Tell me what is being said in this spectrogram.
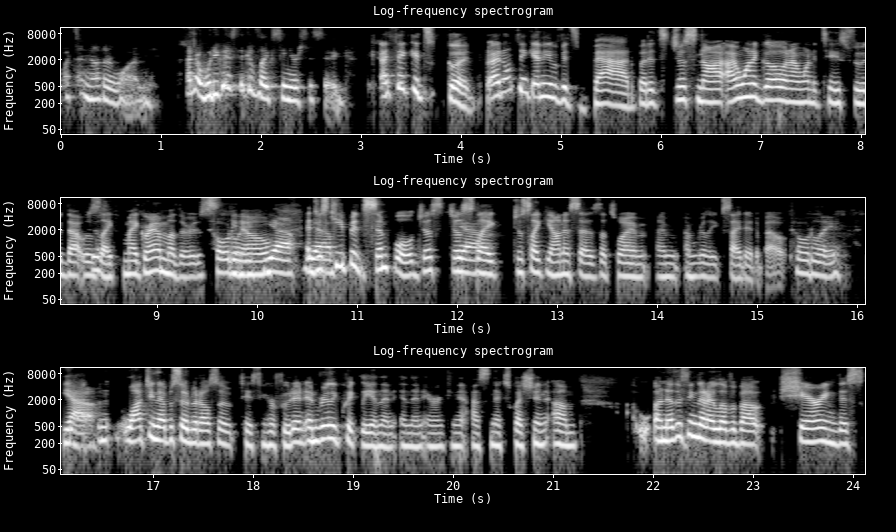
what's another one? I don't know. What do you guys think of like Señor Sisig? I think it's good. I don't think any of it's bad, but it's just not. I want to go and I want to taste food that was Just- like my grandmother's, Totally. you know, yeah. and yeah, just keep it simple. Just, just Yeah. like, just like Yana says. That's why I'm, I'm, I'm really excited about. totally. Yeah, watching the episode, but also tasting her food. And, and really quickly, and then, and then Erin can ask the next question. Um, another thing that I love about sharing this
